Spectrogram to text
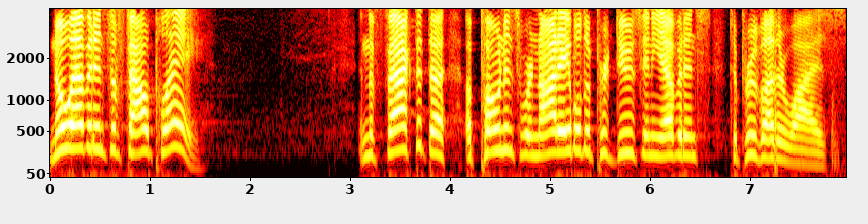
No evidence of foul play. And the fact that the opponents were not able to produce any evidence to prove otherwise.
